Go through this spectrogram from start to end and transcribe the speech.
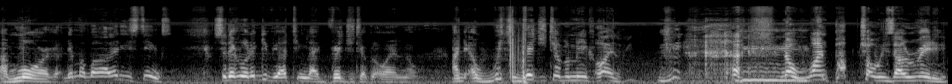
a morgue. Them have all of these things. So they're going to give you a thing like vegetable oil now. And uh, which vegetable make oil? no, one pop chow is already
